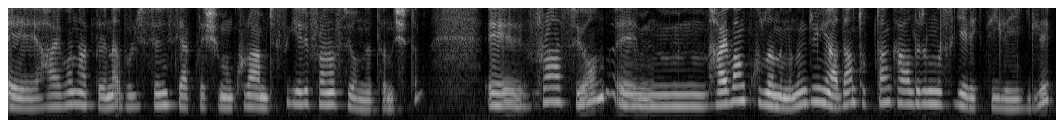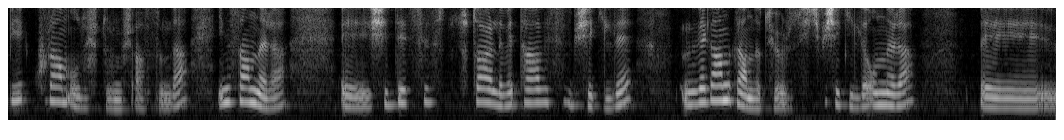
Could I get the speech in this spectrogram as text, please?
e, hayvan haklarına abolisyonist yaklaşımın kuramcısı Geri Fransiyon'la tanıştım. E, Fransiyon e, hayvan kullanımının dünyadan toptan kaldırılması gerektiğiyle ilgili bir kuram oluşturmuş aslında. İnsanlara e, şiddetsiz, tutarlı ve tavizsiz bir şekilde veganlık anlatıyoruz. Hiçbir şekilde onlara e,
